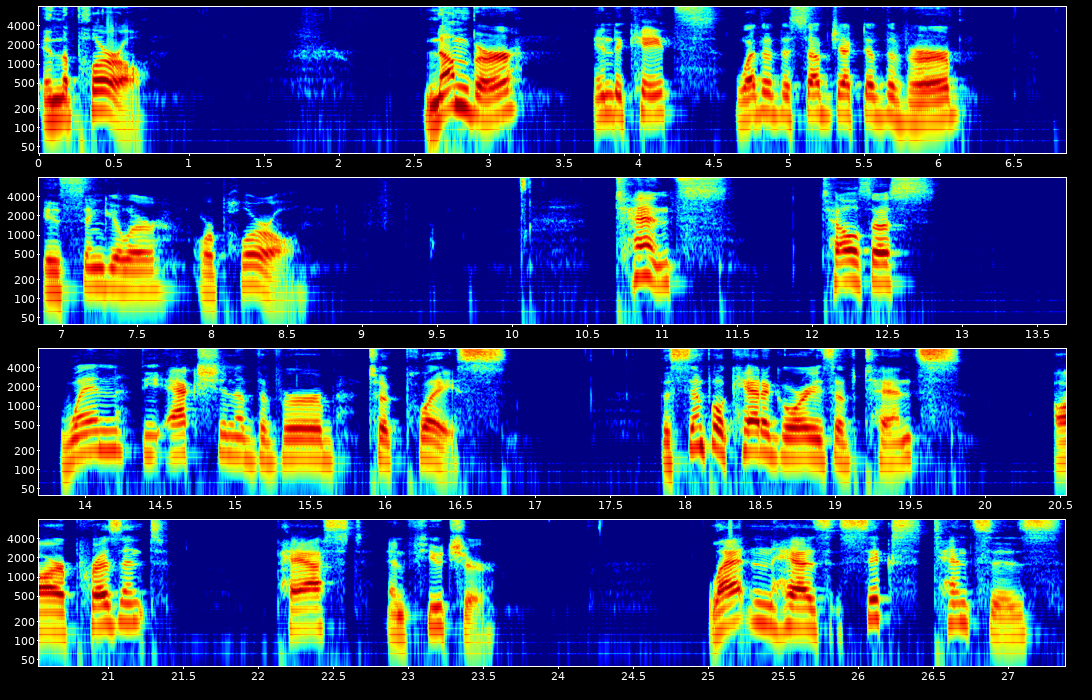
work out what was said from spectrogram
in the plural. Number indicates whether the subject of the verb is singular or plural. Tense tells us when the action of the verb took place. The simple categories of tense are present, past, and future. Latin has six tenses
